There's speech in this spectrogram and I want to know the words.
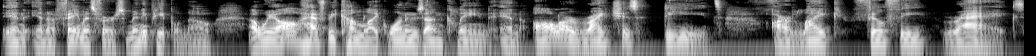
in, in a famous verse, many people know, uh, we all have become like one who's unclean, and all our righteous deeds are like filthy rags.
